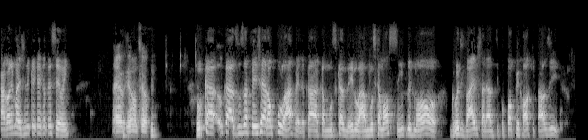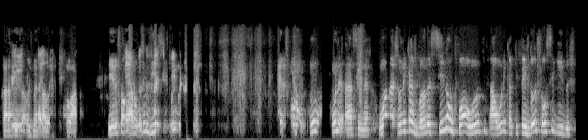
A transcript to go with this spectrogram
Agora imagina o que, que aconteceu, hein? É, eu vi ontem. O, Ca... o Cazuza fez geral pular, velho, com a, com a música dele lá, música mó simples, mó good vibes, tá ligado? Tipo pop rock e tal, e o cara Sim, fez os metaleiros aí. pular. E eles tocaram é, um dia. Eles foram um, assim, né? Uma das únicas bandas, se não for a, única, a única que fez dois shows seguidos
